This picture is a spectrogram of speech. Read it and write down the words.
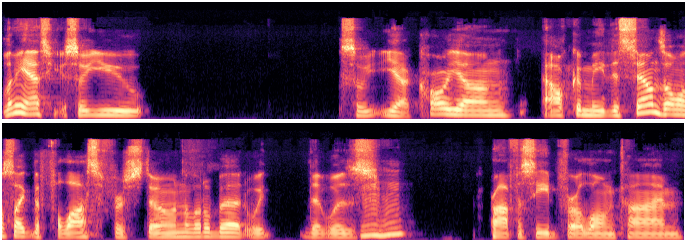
let me ask you. So you, so yeah, Carl Jung, alchemy. This sounds almost like the Philosopher's Stone a little bit. We, that was mm-hmm. prophesied for a long time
